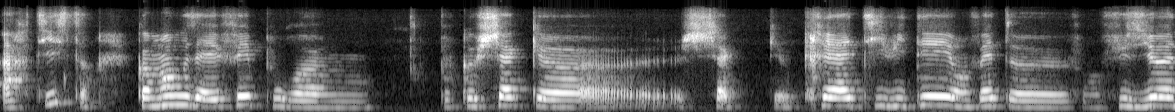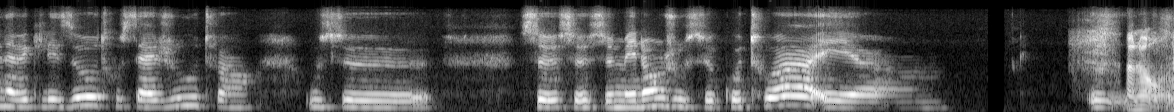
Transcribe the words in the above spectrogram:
artiste. Comment vous avez fait pour, euh, pour que chaque, euh, chaque créativité en fait euh, fusionne avec les autres ou s'ajoute, ou se, se, se, mélange ou se côtoie et, Alors,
